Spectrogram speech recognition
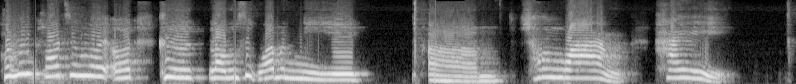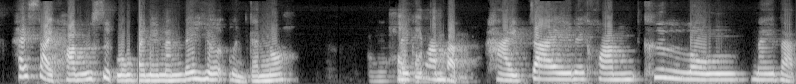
เฮ้ยมันเพราะจังเลยเอิร์ธคือเรารู้สึกว่ามันมีเอ่อช่องว่างให้ให้ใส่ความรู้สึกลงไปในนั้นได้เยอะเหมือนกันเนาะขอในบคุณความแบบหายใจในความขึ้นลงในแบบ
